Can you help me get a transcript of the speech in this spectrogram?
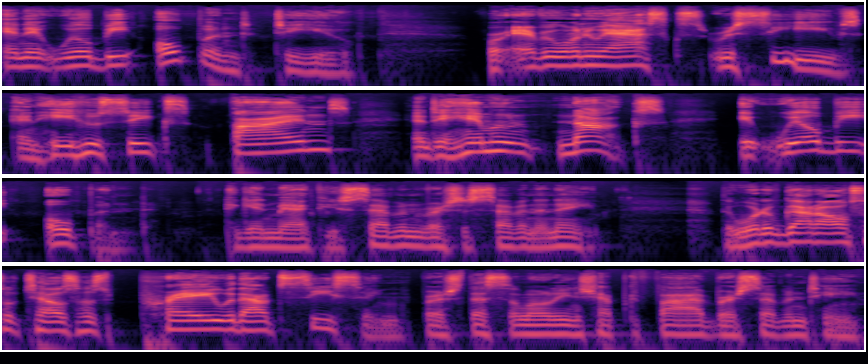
and it will be opened to you. For everyone who asks receives, and he who seeks finds, and to him who knocks it will be opened. Again, Matthew 7, verses 7 and 8. The Word of God also tells us, pray without ceasing, 1 Thessalonians chapter 5, verse 17.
